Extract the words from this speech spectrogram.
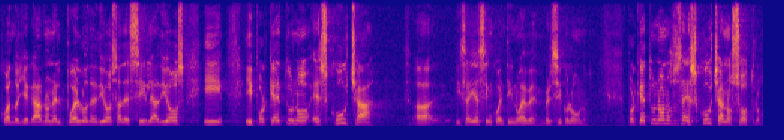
cuando llegaron el pueblo de Dios a decirle a Dios, ¿y, y por qué tú no escuchas? Ah, Isaías 59, versículo 1. ¿Por qué tú no nos escuchas a nosotros?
